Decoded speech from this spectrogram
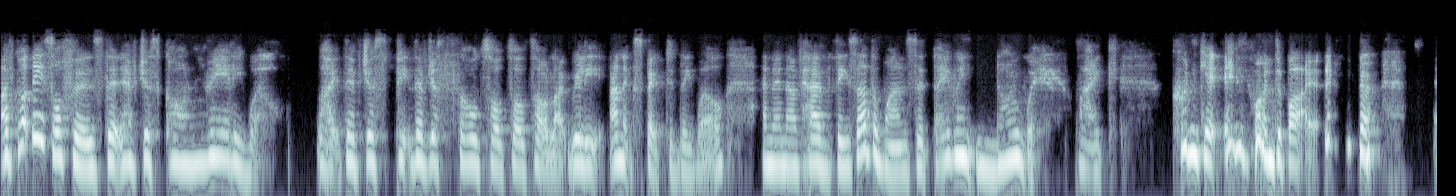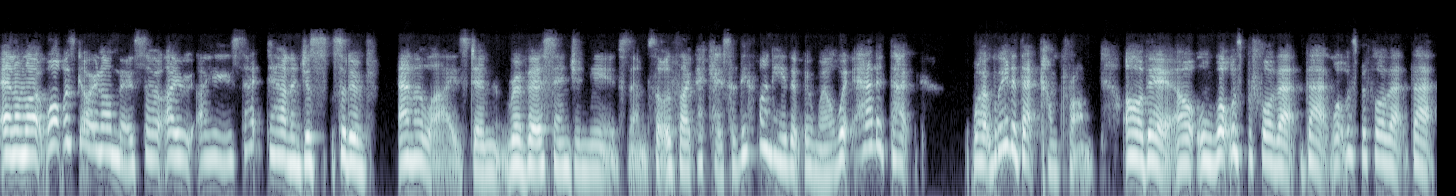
I've got these offers that have just gone really well. Like they've just they've just sold, sold, sold, sold, like really unexpectedly well. And then I've had these other ones that they went nowhere, like couldn't get anyone to buy it. And I'm like, what was going on there? So I, I sat down and just sort of analyzed and reverse engineered them. So it was like, okay, so this one here that went well, where, how did that, where, where did that come from? Oh, there. Oh, what was before that? That. What was before that? That.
